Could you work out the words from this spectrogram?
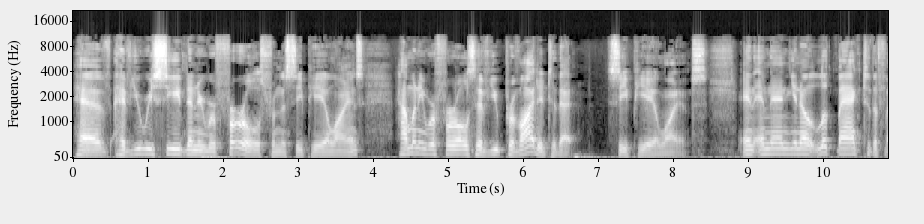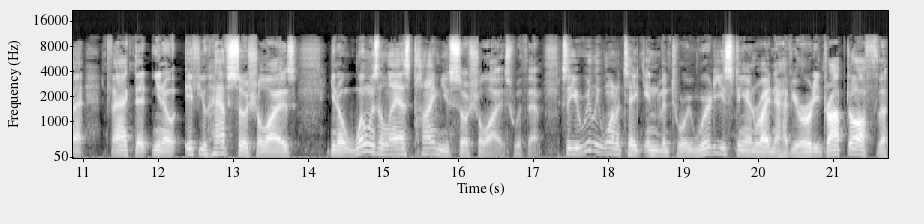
have have you received any referrals from the CPA Alliance? How many referrals have you provided to that CPA Alliance? And and then, you know, look back to the fa- fact that, you know, if you have socialized you know, when was the last time you socialized with them? So you really want to take inventory. Where do you stand right now? Have you already dropped off the,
